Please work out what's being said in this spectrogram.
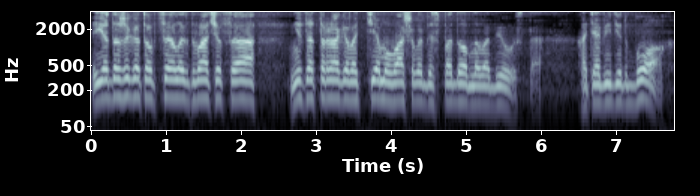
Я даже готов целых два часа не затрагивать тему вашего бесподобного бюста. Хотя видит Бог,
